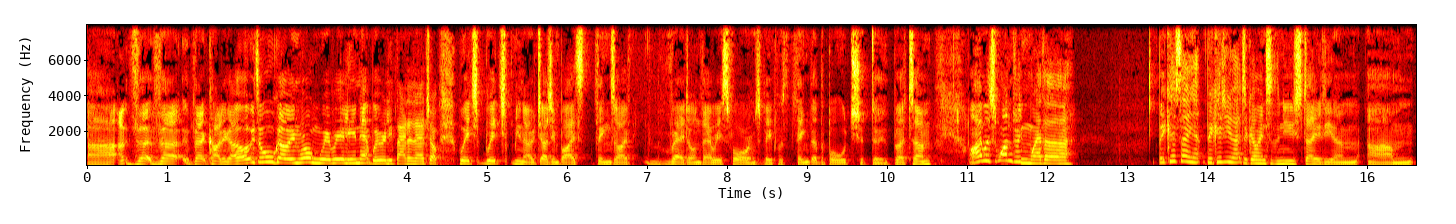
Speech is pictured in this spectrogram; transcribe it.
uh, that, that that kind of go, "Oh, it's all going wrong. We're really inept. We're really bad at our job." Which, which you know, judging by things I've read on various forums, people think that the board should do. But um, I was wondering whether because they because you had to go into the new stadium um,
